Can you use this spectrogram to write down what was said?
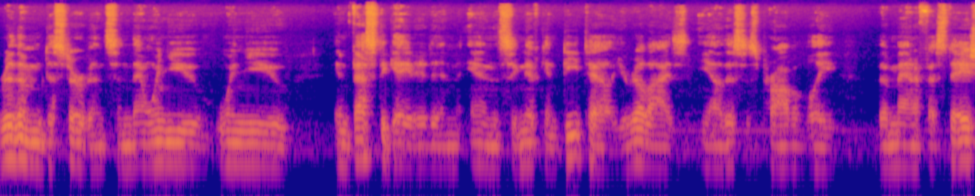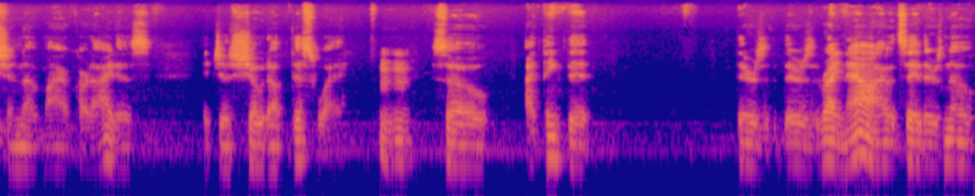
rhythm disturbance, and then when you when you investigate it in, in significant detail, you realize, you know, this is probably the manifestation of myocarditis. It just showed up this way. hmm So I think that there's there's right now I would say there's no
